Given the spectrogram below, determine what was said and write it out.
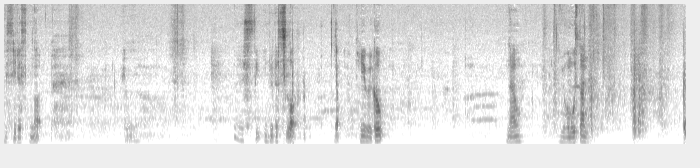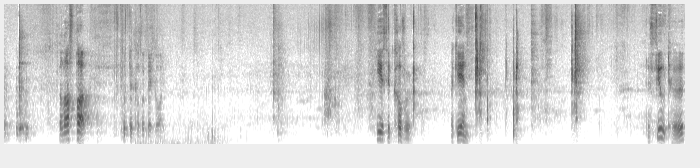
You see this knot fit into the slot. Yep here we go. Now you're almost done. The last part, put the cover back on. Here's the cover. Again, the filter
